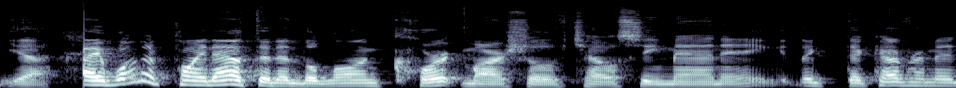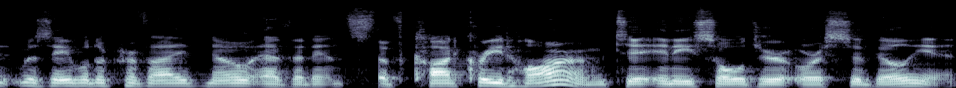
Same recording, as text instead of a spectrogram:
Yeah. I want to point out that in the long court martial of Chelsea Manning, the, the government was able to provide no evidence of concrete harm to any soldier or civilian.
